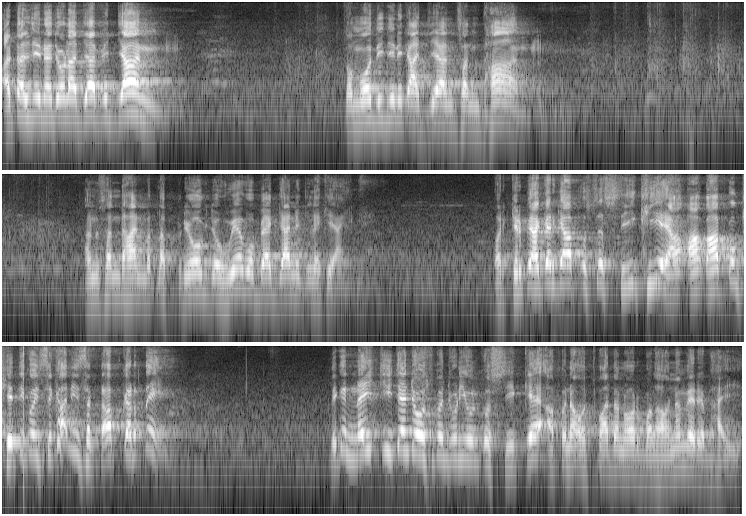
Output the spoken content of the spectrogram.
अटल जी ने जोड़ा जय विज्ञान। तो मोदी जी ने कहा जय अनुसंधान। अनुसंधान मतलब प्रयोग जो हुए, वो वैज्ञानिक लेके आएँगे। और कृपया करके आप उससे सीखिए। आप, आपको खेती कोई सिखा नहीं सकता, आप करते हैं। लेकिन नई चीज़ें जो उसमें जुड़ी, उनको सीख के अपना उत्पादन और बढ़ाओ ना मेरे भाई।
